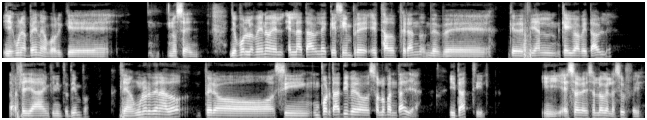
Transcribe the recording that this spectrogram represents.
Y es una pena porque, no sé, yo por lo menos en, en la tablet que siempre he estado esperando desde que decían que iba a haber tablet, hace ya infinito tiempo. Decían un ordenador, pero sin un portátil, pero solo pantalla y táctil. Y eso, eso es lo que es la Surface,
